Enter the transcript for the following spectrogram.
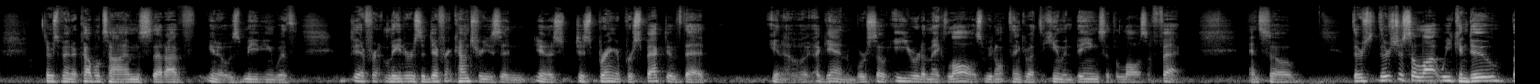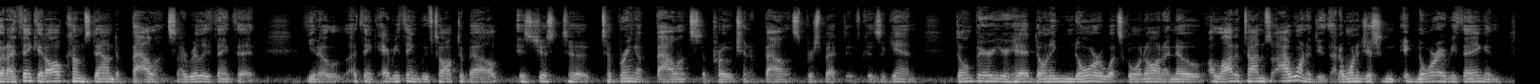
there's been a couple times that I've, you know, was meeting with different leaders of different countries and, you know, just bring a perspective that, you know, again, we're so eager to make laws, we don't think about the human beings that the laws affect. And so there's there's just a lot we can do, but I think it all comes down to balance. I really think that, you know, I think everything we've talked about is just to to bring a balanced approach and a balanced perspective. Because again, don't bury your head, don't ignore what's going on. I know a lot of times I want to do that. I want to just ignore everything and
